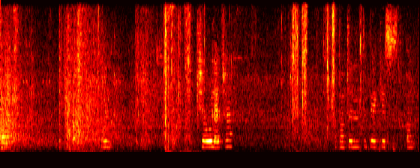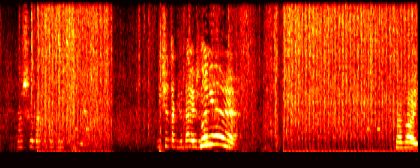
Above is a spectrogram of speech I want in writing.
Chodź. Nie. Się uleczę. A tamten typek jest... On, nasz chyba tylko zniszczył. Mi się tak wydaje, że... No tam- nie! Dawaj.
